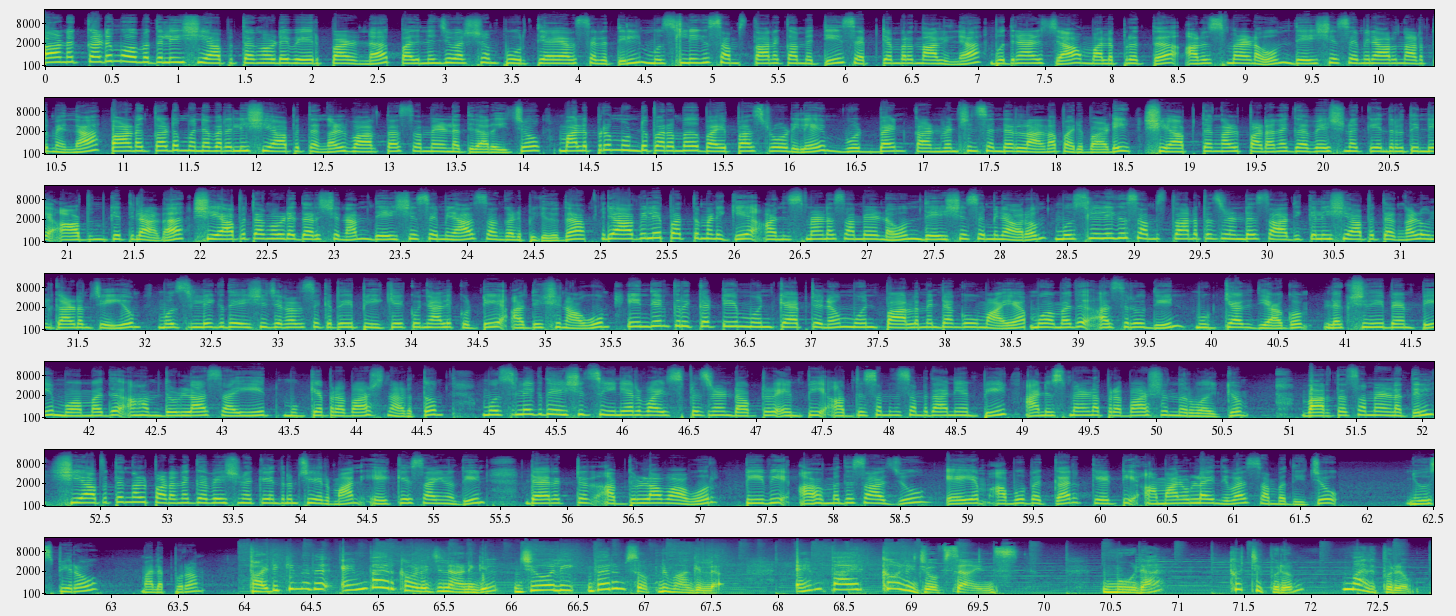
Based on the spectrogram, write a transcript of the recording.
പാണക്കാട് മുഹമ്മദ് അലി ഷിയാബ് തങ്ങളുടെ വേർപാടിന് പതിനഞ്ച് വർഷം പൂർത്തിയായ അവസരത്തിൽ മുസ്ലിം ലീഗ് സംസ്ഥാന കമ്മിറ്റി സെപ്റ്റംബർ നാലിന് ബുധനാഴ്ച മലപ്പുറത്ത് അനുസ്മരണവും ദേശീയ സെമിനാറും നടത്തുമെന്ന് പാണക്കാട് മുനവർ അലി ഷിയാബ് തങ്ങൾ വാർത്താ സമ്മേളനത്തിൽ അറിയിച്ചു. മലപ്പുറം മുണ്ടുപറമ്പ് ബൈപ്പാസ് റോഡിലെ വുഡ്ബൈൻ കൺവെൻഷൻ സെന്ററിലാണ് പരിപാടി. ഷിയാബ് തങ്ങൾ പഠന ഗവേഷണ കേന്ദ്രത്തിന്റെ ആഭിമുഖ്യത്തിലാണ് ഷിയാബ് തങ്ങളുടെ ദർശനം ദേശീയ സെമിനാർ സംഘടിപ്പിക്കുന്നത്. രാവിലെ പത്ത് മണിക്ക് അനുസ്മരണ സമ്മേളനവും ദേശീയ സെമിനാറും മുസ്ലിം ലീഗ് സംസ്ഥാന പ്രസിഡന്റ് സാദിഖ് അലി ഷിയാബ് തങ്ങൾ ഉദ്ഘാടനം ചെയ്യും. മുസ്ലിം ലീഗ് ദേശീയ general secretary P K Kunhalikutty അധ്യക്ഷനാകും. Indian cricket team മുൻ ക്യാപ്റ്റനും മുൻ പാർലമെന്റ് അംഗവുമായ മുഹമ്മദ് അസറുദ്ദീൻ മുഖ്യാതിഥിയാകും. ലക്ഷദ്വീപ് എം പി മുഹമ്മദ് അഹമ്മദുള്ള സയ്യിദ് മുഖ്യപ്രഭാഷണം നടത്തും. മുസ്ലിം ലീഗ് ദേശീയ senior vice president doctor M P Abdussamad Samadani M P അനുസ്മരണ പ്രഭാഷണം നിർവഹിക്കും. വാർത്താ സമ്മേളനത്തിൽ ഷിയാബത്തങ്ങൾ പഠന ഗവേഷണ കേന്ദ്രം chairman A K Zainuddin director Abdulla Vavoor T V Ahammed Saju A M Aboobacker K T Amanulla എന്നിവർ സംബന്ധിച്ചു. News bureau Malappuram. പഠിക്കുന്നത് എംപയർ കോളേജിലാണെങ്കിൽ ജോലി വെറും സ്വപ്നമാകില്ല. Empire college of science Moodar Kuttippuram Malappuram.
